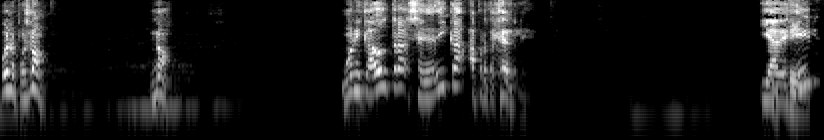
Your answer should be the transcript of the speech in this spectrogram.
Bueno, pues no, no. Mónica Oltra se dedica a protegerle y a decir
